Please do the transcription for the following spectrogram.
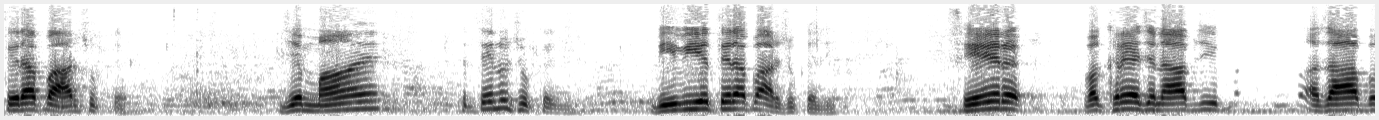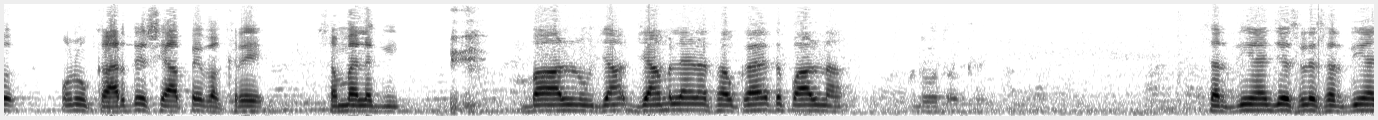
تیرا پار چکے۔ جی ماں ہے، تو تینوں چکے گی بیوی ہے تیرا پار چکے جی۔ پھر وکھرے جناب جی عذاب انہوں کر دے سیاپے وکھرے۔ سمجھ لگی۔ بال نو جم لینا سوکھا ہے تو پالنا۔ سردیاں جسے سردیاں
